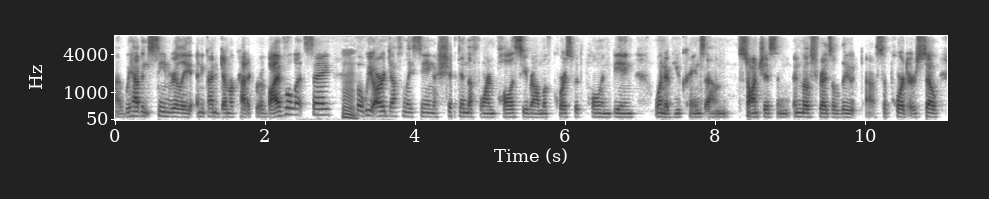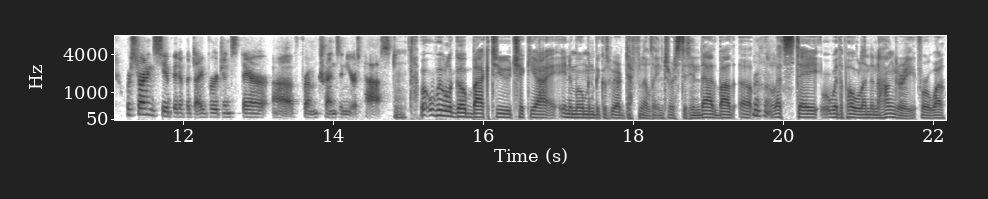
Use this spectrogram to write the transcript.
Uh, we haven't seen really any kind of democratic revival, let's say, hmm. but we are definitely seeing a shift in the foreign policy realm, of course, with Poland being one of Ukraine's um, staunchest and, and, most resolute uh, supporters. So we're starting to see a bit of a divergence there uh, from trends in years past. Hmm. We will go back to Czechia in a moment because we are definitely interested in that, but uh, mm-hmm. let's stay with Poland and Hungary for a while.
